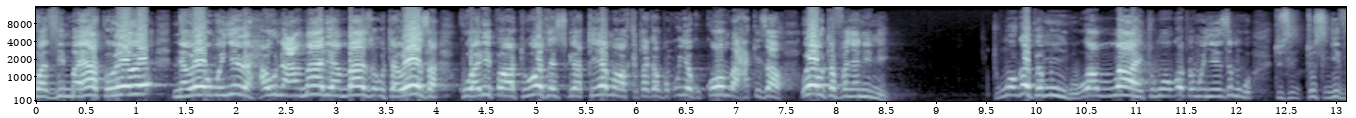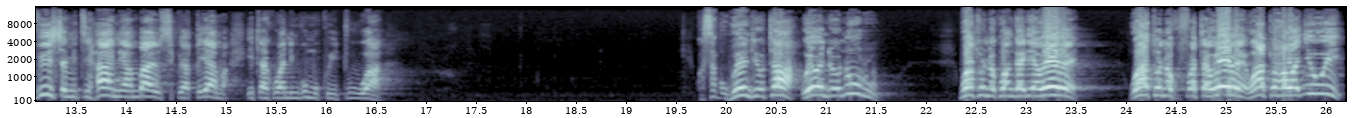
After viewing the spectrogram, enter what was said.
kwa dhima yako wewe na wewe mwenyewe hauna amali ambazo utaweza kuwalipa watu wote siku ya kiama wakitakapokuja kukuomba haki zao. Wewe utafanya nini? Tumwogope mungu wallahi tumwogope mwenyezi mungu. Tusi, tusijivishe mitihani ambayo siku ya kiama itakuwa ni ngumu kuitua kwa sababu wewe ndio taa wewe ndio nuru. Watu wanakuangalia wewe. Watu wanakufuata wewe. Watu hawajui.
